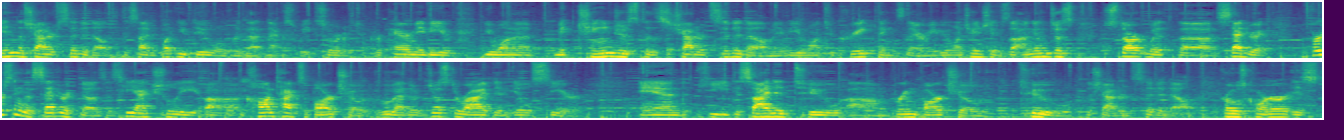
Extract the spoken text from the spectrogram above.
in the Shattered Citadel to decide what you do over that next week, sort of to prepare. Maybe you, you want to make changes to the Shattered Citadel, maybe you want to create things there, maybe you want to change things. So I'm going to just start with uh, Cedric. The first thing that Cedric does is he actually uh, contacts Barchode, who had just arrived in Ilseer, and he decided to um, bring Barchode to the Shattered Citadel. Crow's Corner is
